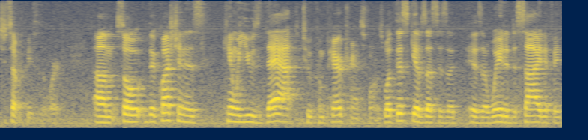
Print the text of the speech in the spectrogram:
Two separate pieces of work. Um, so the question is, can we use that to compare transforms? What this gives us is a, is a way to decide if it,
